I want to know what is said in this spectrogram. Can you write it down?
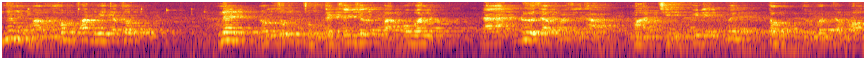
nhưng mà không phát huy tác dụng nên nội dung chủ tịch xây dựng và cố vấn đã đưa ra khỏi dự thảo mà chỉ quy định về tổ tư vấn dòng họ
